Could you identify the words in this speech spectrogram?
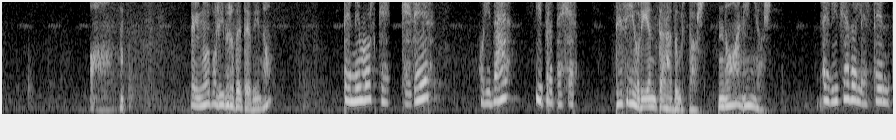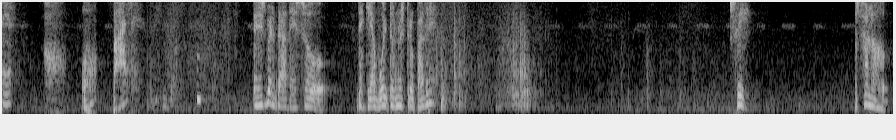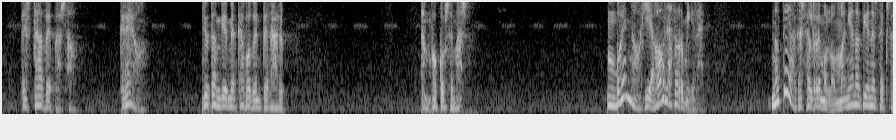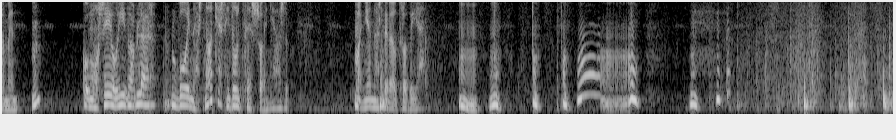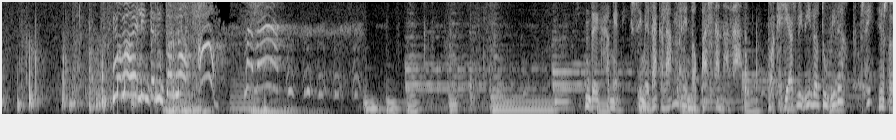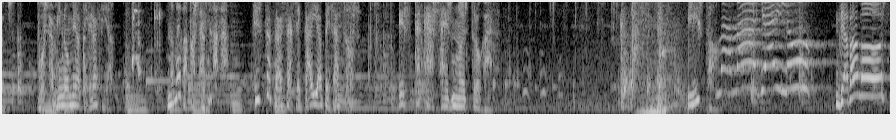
El nuevo libro de Teddy, ¿no? Tenemos que querer, cuidar y proteger. Teddy orienta a adultos, no a niños. Se dice adolescentes. Oh, vale. ¿Es verdad eso de que ha vuelto nuestro padre? Sí. Solo está de paso. Creo. Yo también me acabo de enterar. Tampoco sé más. Bueno, y ahora a dormir. No te hagas el remolón. Mañana tienes examen. Como os he oído hablar, Buenas noches y dulces sueños. Mañana será otro día. ¡Mamá, el interruptor no! Déjame a mí. Si me da calambre, no pasa nada. ¿Porque ya has vivido tu vida? Sí, eso es. Pues a mí no me hace gracia. No me va a pasar nada. Esta casa se cae a pedazos. Esta casa es nuestro hogar. ¿Listo? ¡Mamá, ya hay luz! ¡Ya vamos!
